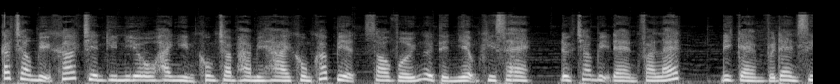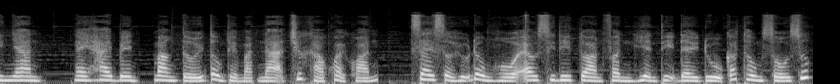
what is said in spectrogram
Các trang bị khác trên Gineo 2022 không khác biệt so với người tiền nhiệm khi xe, được trang bị đèn pha LED, đi kèm với đèn xi nhan, ngay hai bên mang tới tổng thể mặt nạ trước khá khỏe khoắn. Xe sở hữu đồng hồ LCD toàn phần hiển thị đầy đủ các thông số giúp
